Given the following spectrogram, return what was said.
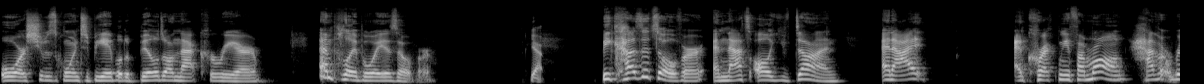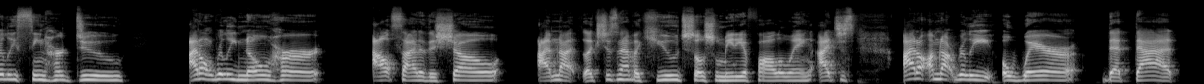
or she was going to be able to build on that career. And Playboy is over. Yeah. Because it's over and that's all you've done. And I, and correct me if I'm wrong, haven't really seen her do, I don't really know her outside of the show. I'm not like, she doesn't have a huge social media following. I just, I don't, I'm not really aware that that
